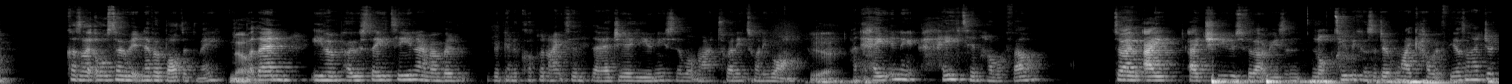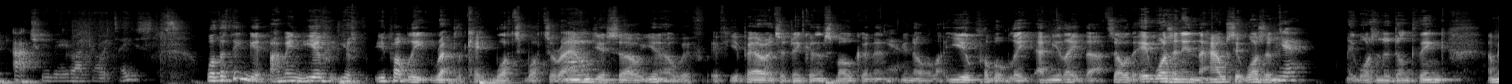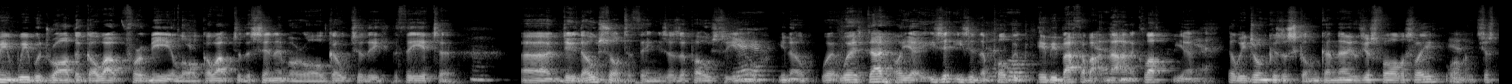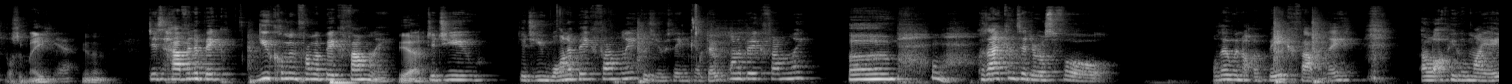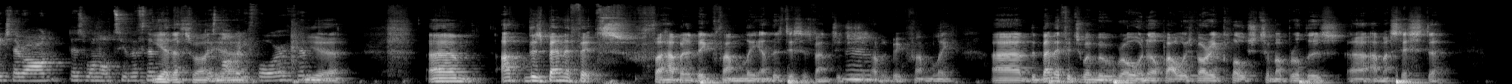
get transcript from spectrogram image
Because I also it never bothered me. No. But then even post eighteen, I remember drinking a couple of nights in third year uni, so what am I, twenty twenty one, yeah. and hating it, hating how I felt. So I, I, I choose for that reason not to because I don't like how it feels, and I don't actually really like how it tastes. Well, the thing, is, I mean, you you you probably replicate what's what's around you. So you know, if if your parents are drinking and smoking, and Yeah. you know, like you'll probably emulate that. So it wasn't in the house. It wasn't. Yeah. It wasn't a done thing. I mean, we would rather go out for a meal or go out to the cinema or go to the, the theatre uh, and do those sort of things as opposed to, you. Yeah, know, yeah. you know, Where, where's dad? Oh, yeah, he's, he's in the In the pub. pub. He'll be back about Yeah. nine o'clock. You know, Yeah. He'll be drunk as a skunk and then he'll just fall asleep. Well, it just wasn't me. Yeah. You know? Did having a big you coming from a big family? Yeah. Did you did you want a big family? Did you think I don't want a big family? Um, Because I consider us four, although we're not a big family, a lot of people my age there aren't. There's one or two of them. yeah, that's right. There's yeah. not really four of them. Yeah. Um, uh, there's benefits for having a big family and there's disadvantages Mm. of having a big family. Uh, the benefits when we were growing up, I was very close to my brothers uh, and my sister.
